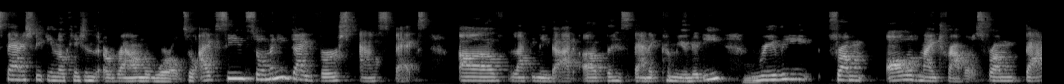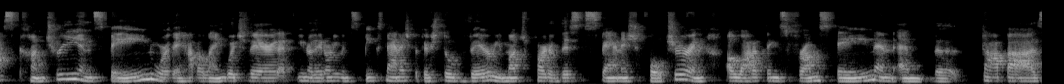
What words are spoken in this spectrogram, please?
Spanish speaking locations around the world. So I've seen so many diverse aspects of Latinidad, of the Hispanic community, mm. really from all of my travels, from Basque Country in Spain, where they have a language there that, you know, they don't even speak Spanish, but they're still very much part of this Spanish culture and a lot of things from Spain and, and the tapas,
